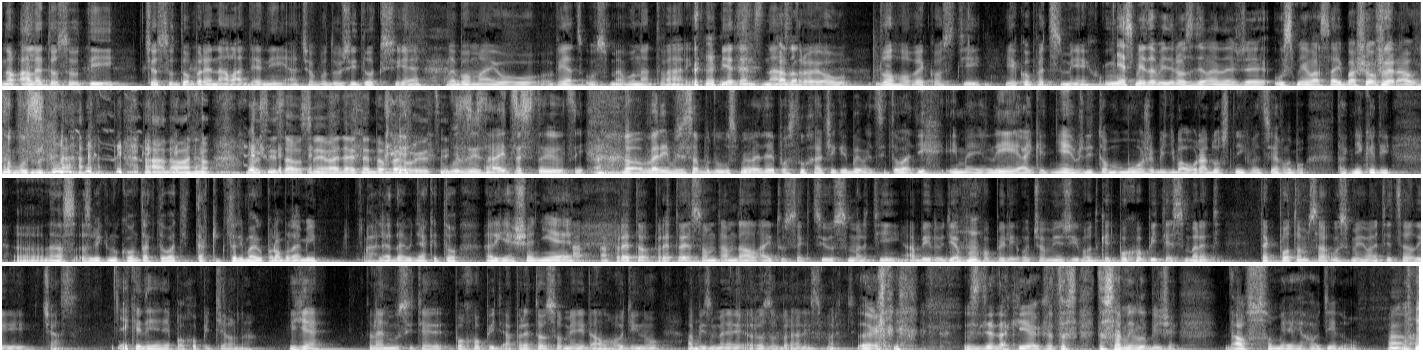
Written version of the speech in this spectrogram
No ale to sú tí, čo sú dobre naladení a čo budú žiť dlhšie, lebo majú viac úsmevu na tvári. Jeden z nástrojov dlhovekosti je kopec smiechu. Nesmie to byť rozdelené, že usmieva sa iba šofer autobusu. áno, áno. Musí sa usmievať aj ten dobehujúci. Musí sa aj cestujúci. No, verím, že sa budú usmievať aj posluchači, keď budeme citovať ich e-maily, aj keď nie vždy to môže byť iba o radostných veciach, lebo tak niekedy nás zvyknú kontaktovať takí, ktorí majú problémy a hľadajú nejaké to riešenie. A, a preto, preto ja som tam dal aj tú sekciu smrti, aby ľudia uh-huh. pochopili, o čom je život. Keď pochopíte smrť, tak potom sa usmievate celý čas. Niekedy je nepochopiteľná. Je, len musíte pochopiť. A preto som jej dal hodinu, aby sme rozobrali smrť. Tak, vy ste taký, to, to, to sa mi ľúbi, že dal som jej hodinu. Áno.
